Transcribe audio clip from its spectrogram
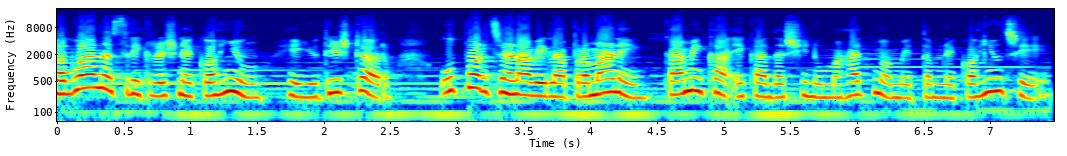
ભગવાન શ્રી કૃષ્ણે કહ્યું, હે યુધિષ્ઠર, ઉપર જણાવેલા પ્રમાણે કામિકા એકાદશીનું મહાત્મ્ય મેં તમને કહ્યું છે.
